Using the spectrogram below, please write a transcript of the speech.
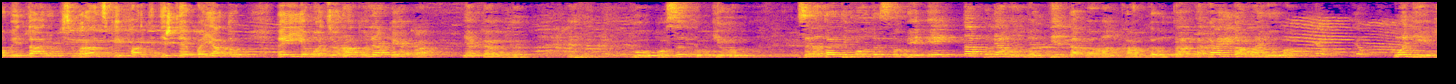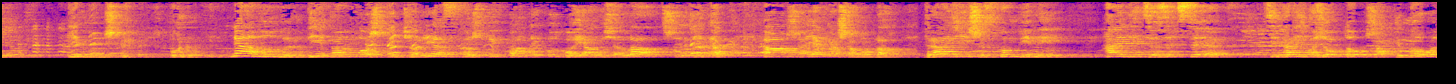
comentariu, cu siguranță că e foarte deștept băiatul, e emoționat, o leacă, ia ca, ia ca, cu obosit copilul. Sănătate multă copiii mei, da, puneam învârtit, da, pe am cam căutat, dar care e doamna Iuba? Unde ești? Iubușcă. Bună. Ne-am învârtit, am fost Piciorescu, știu, am trecut Boiană și alt și zică, așa, ia ca așa am umblat. Dragii și scumpii mei, haideți, eu zic să, să dragi mă joc 279,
